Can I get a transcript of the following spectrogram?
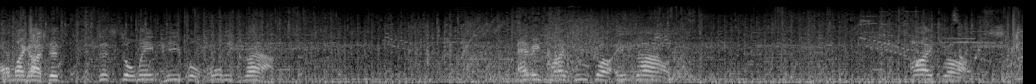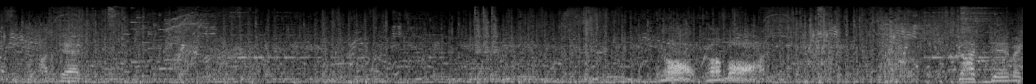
Oh my god, there's, there's so many people, holy crap. Enemy Trizooka inbound. High drop. I'm dead. No, come on. God damn it.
